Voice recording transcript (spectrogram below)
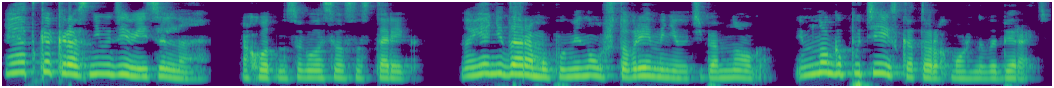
Это как раз неудивительно, охотно согласился старик. Но я недаром упомянул, что времени у тебя много, и много путей, из которых можно выбирать.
